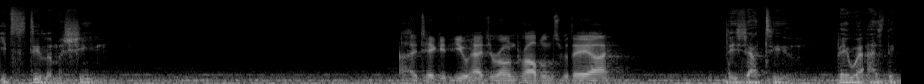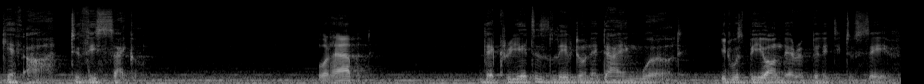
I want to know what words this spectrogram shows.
It's still a machine. I take it you had your own problems with AI? The Zha'til, they were as the Geth are to this cycle. What happened? Their creators lived on a dying world. It was beyond their ability to save.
